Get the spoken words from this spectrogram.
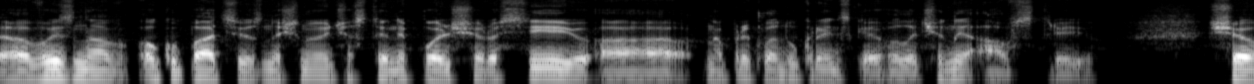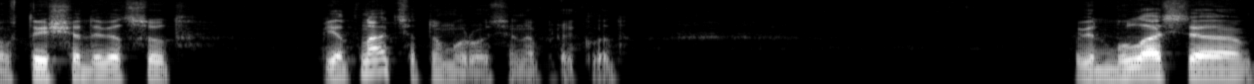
е, визнав окупацію значної частини Польщі Росією, а, наприклад, української Галичини Австрією. Що в 1915 році, наприклад, відбулася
